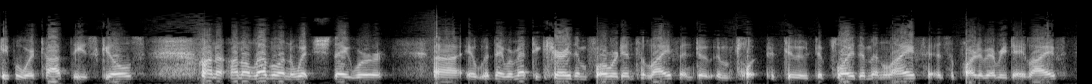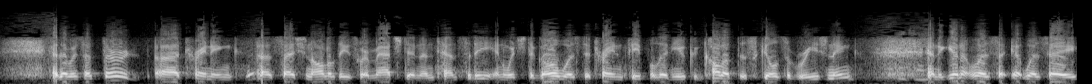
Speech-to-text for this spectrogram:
people were taught these skills on a, on a level in which they were uh, it, they were meant to carry them forward into life and to, employ, to deploy them in life as a part of everyday life. And there was a third uh, training uh, session. All of these were matched in intensity, in which the goal was to train people, and you could call it the skills of reasoning. Okay. And again, it was it was a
